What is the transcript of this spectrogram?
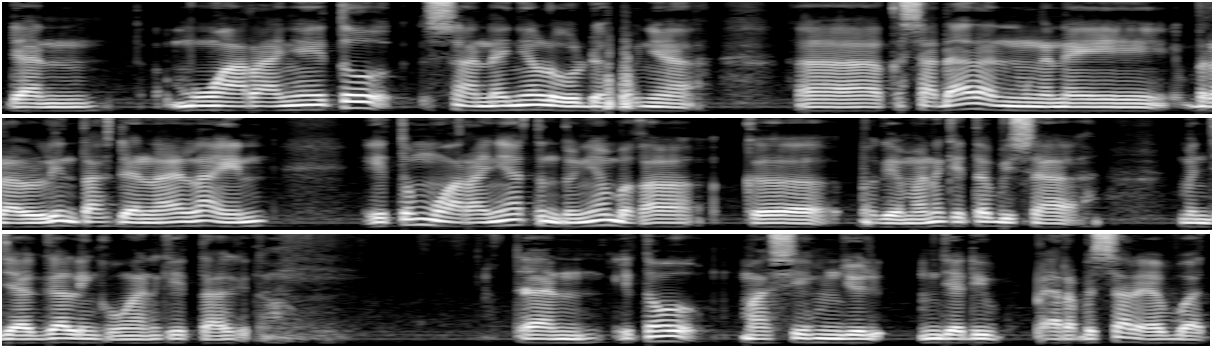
Dan muaranya itu seandainya lo udah punya uh, kesadaran mengenai berlalu lintas dan lain-lain itu muaranya tentunya bakal ke bagaimana kita bisa menjaga lingkungan kita gitu. Dan itu masih menjadi, menjadi PR besar ya buat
